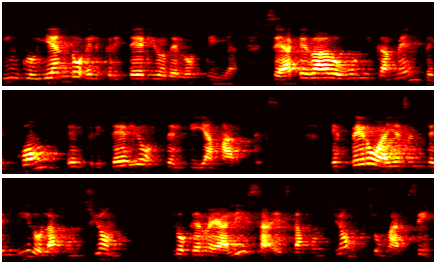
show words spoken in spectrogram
incluyendo el criterio de los días. Se ha quedado únicamente con el criterio del día martes. Espero hayas entendido la función, lo que realiza esta función, sumar sí.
